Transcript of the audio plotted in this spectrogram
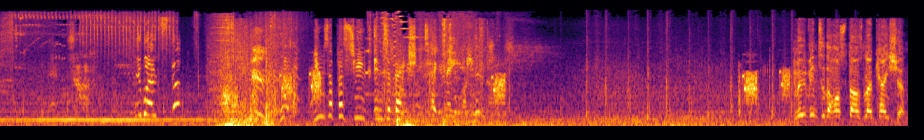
It won't stop. Use a pursuit intervention technique. Move into the hostiles' location.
